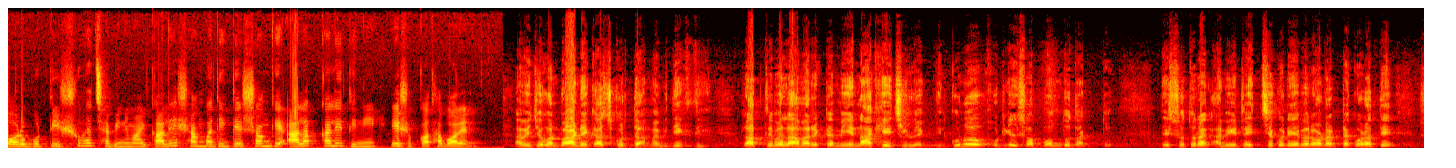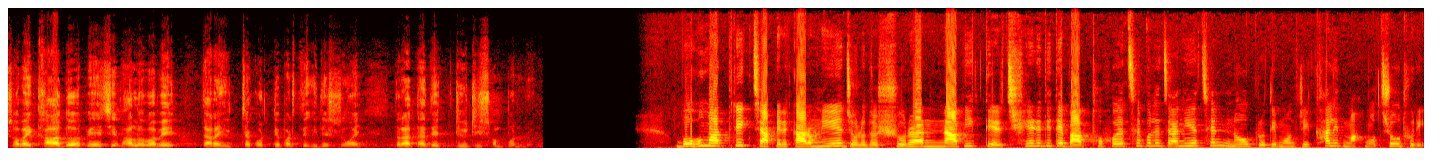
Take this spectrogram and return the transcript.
পরবর্তী শুভেচ্ছা বিনিময়কালে সাংবাদিকদের সঙ্গে আলাপকালে তিনি এসব কথা বলেন। আমি যখন বার্নে কাজ করতাম, আমি দেখছি, রাত্রিবেলা আমার একটা মেয়ে না খেয়েছিল একদিন। কোনো হোটেল সব বন্ধ থাকতো। তো সুতরাং আমি এটা ইচ্ছা করে এবার অর্ডারটা করাতে সবাই খাওয়া দাওয়া পেয়েছে, ভালোভাবে তারা ইচ্ছা করতে পারছে, ঈদের সময় তারা তাদের ডিউটি সম্পন্ন। বহুমাত্রিক চাপের কারণে জলদস্যুরা নাবিকদের ছেড়ে দিতে বাধ্য হয়েছে বলে জানিয়েছেন নৌ প্রতিমন্ত্রী খালিদ মাহমুদ চৌধুরী।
